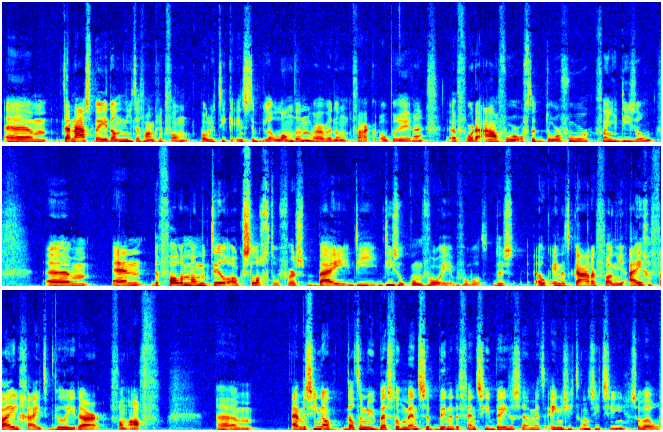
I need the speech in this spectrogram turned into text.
Um, daarnaast ben je dan niet afhankelijk van politieke instabiele landen, waar we dan vaak opereren, uh, voor de aanvoer of de doorvoer van je diesel. Um, en er vallen momenteel ook slachtoffers bij die dieselconvooien bijvoorbeeld. Dus ook in het kader van je eigen veiligheid wil je daar van af. Um, en we zien ook dat er nu best veel mensen binnen Defensie bezig zijn met energietransitie. Zowel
